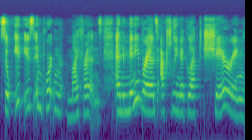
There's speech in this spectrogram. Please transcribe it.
so it is important my friends and many brands actually neglect sharing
